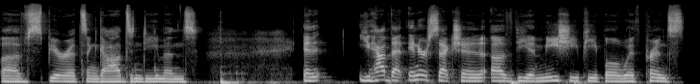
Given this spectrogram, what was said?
of spirits and gods and demons. And you have that intersection of the Emishi people with Prince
